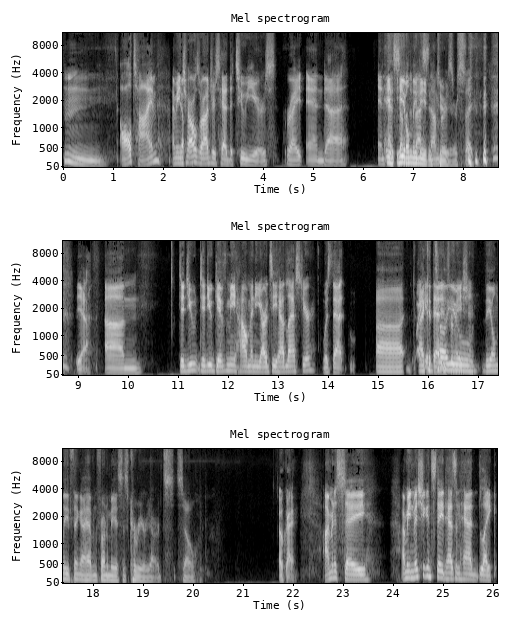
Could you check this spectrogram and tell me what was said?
Hmm. All time? I mean, Yep. Charles Rogers had the two years, right? And uh and He, has he of only needed numbers, two years. but yeah. Um did you did you give me how many yards he had last year? Was that uh, I, I could tell you the only thing I have in front of me is his career yards. So Okay. I'm going to say I mean Michigan State hasn't had like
